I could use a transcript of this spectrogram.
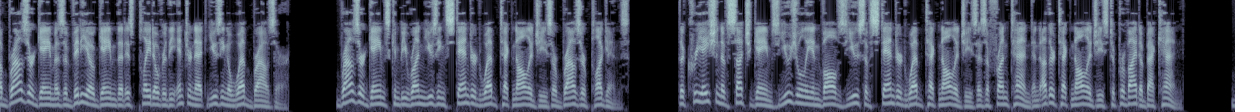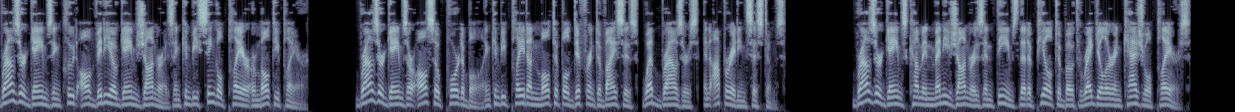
A browser game is a video game that is played over the Internet using a web browser. Browser games can be run using standard web technologies or browser plugins. The creation of such games usually involves use of standard web technologies as a front-end and other technologies to provide a back-end. Browser games include all video game genres and can be single-player or multiplayer. Browser games are also portable and can be played on multiple different devices, web browsers, and operating systems. Browser games come in many genres and themes that appeal to both regular and casual players.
